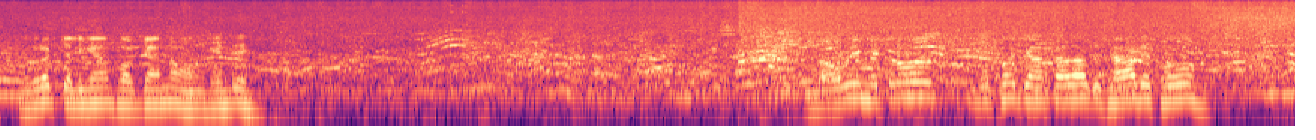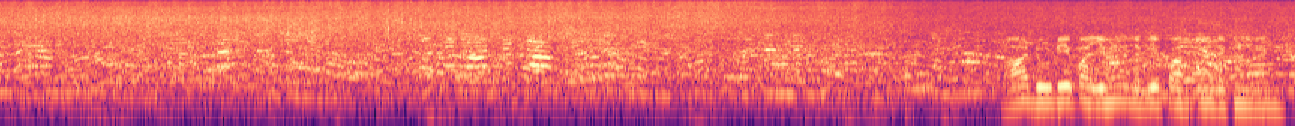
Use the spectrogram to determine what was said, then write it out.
ਮਤਲਬ ਚੱਲੀਆਂ ਫੌਜਾਂ ਨਹਾਉਣ ਕਹਿੰਦੇ। ਲਓ ਵੀ ਮਿੱਤਰੋ ਦੇਖੋ ਜਨਤਾ ਦਾ ਉਤਸ਼ਾਹ ਦੇਖੋ। ਆਹ ਡਿਊਟੀ ਭਾਜੀ ਹੁਣ ਲੱਗੀ ਪਾਰਟੀਆਂ ਦੇਖਣ ਦੇ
